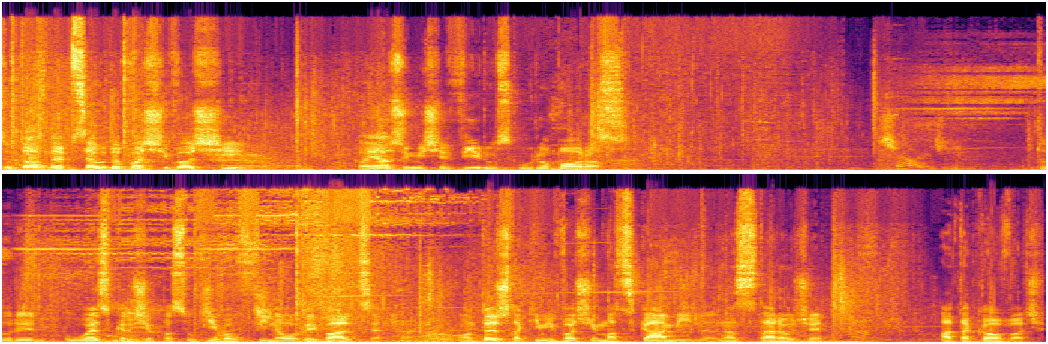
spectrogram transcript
cudowne pseudowłaściwości, kojarzy mi się wirus Uroboros, Charge. który Wesker się posługiwał w finałowej walce. On też takimi właśnie mackami nas starał się atakować.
